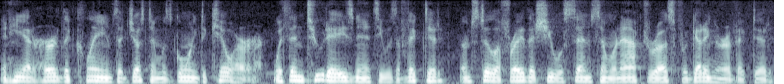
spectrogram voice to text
and he had heard the claims that Justin was going to kill her. Within two days, Nancy was evicted. I'm still afraid that she will send someone after us for getting her evicted,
